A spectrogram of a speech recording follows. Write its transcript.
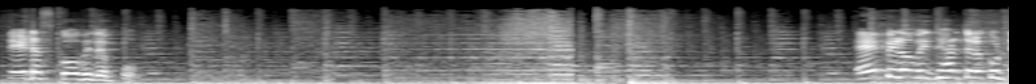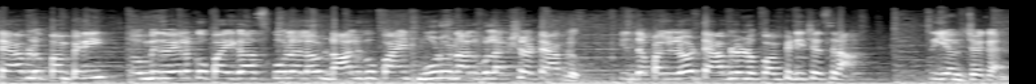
స్టేటస్ కో విధింపు. ఏపీలో విద్యార్థులకు ట్యాబ్లు పంపిణీ. తొమ్మిది వేలకు పైగా స్కూళ్ళలో నాలుగు పాయింట్ మూడు నాలుగు లక్షల ట్యాబ్లు చింతపల్లిలో ట్యాబ్లను పంపిణీ చేసిన సీఎం జగన్.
